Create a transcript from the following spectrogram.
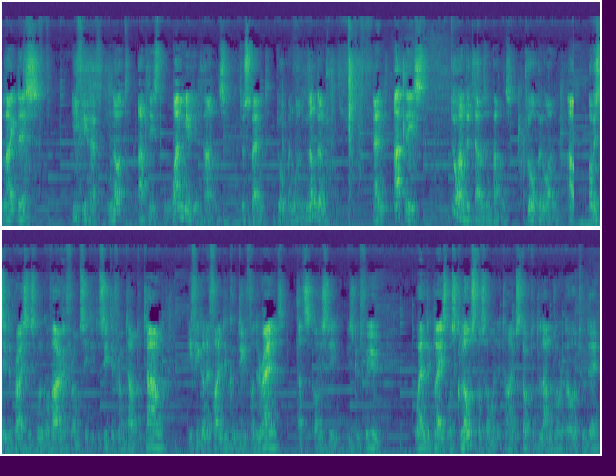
like this if you have not at least one million pounds to spend to open one in London and at least 200,000 pounds to open one. Obviously the prices will go vary from city to city, from town to town. If you're gonna find a good deal for the rent, that's obviously is good for you. When the place was closed for so many times, talk to the landlord or to the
